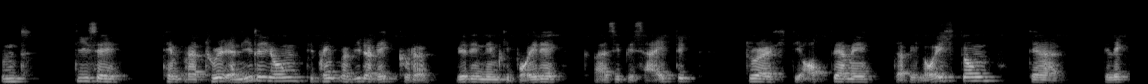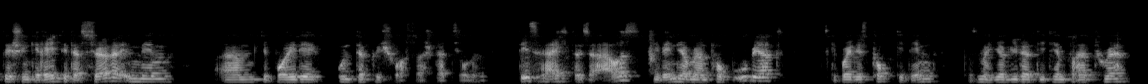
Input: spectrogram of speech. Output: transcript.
Und diese Temperaturerniedrigung, die bringt man wieder weg oder wird in dem Gebäude quasi beseitigt durch die Abwärme der Beleuchtung, der elektrischen Geräte, der Server in dem ähm, Gebäude und der Frischwasserstationen. Das reicht also aus. Die Wände haben einen Top-U-Wert. Das Gebäude ist top gedämmt, dass man hier wieder die Temperatur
